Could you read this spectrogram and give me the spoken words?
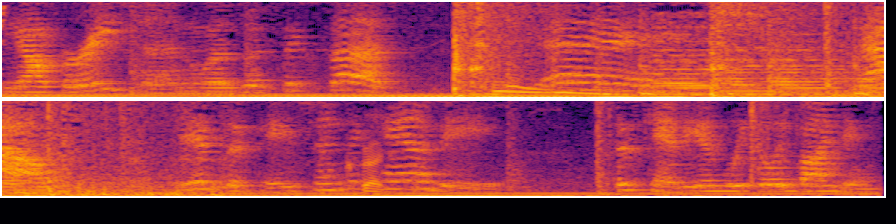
The operation was a success. Yay! Now, give the patient Correct. candy. This candy is legally binding.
